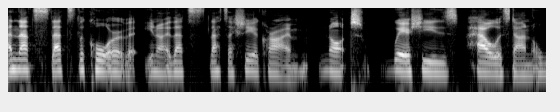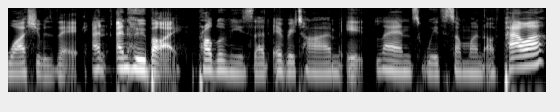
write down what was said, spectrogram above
And that's that's the core of it you know that's that's actually a crime not where she is how it was done or why she was there and and who by problem is that every time it lands with someone of power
